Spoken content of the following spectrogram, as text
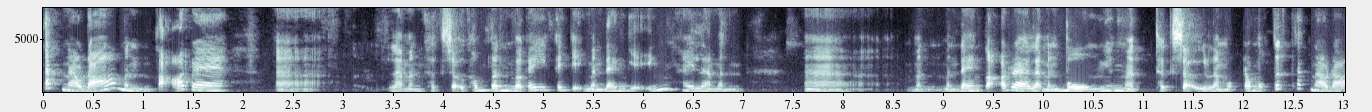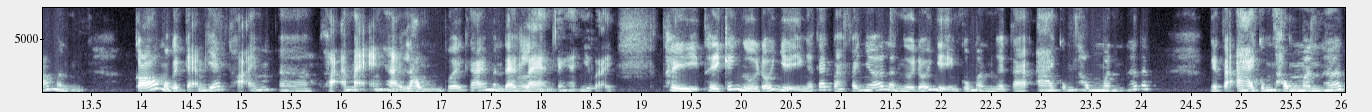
tắc nào đó mình tỏ ra à, là mình thực sự không tin vào cái cái chuyện mình đang diễn hay là mình à, mình mình đang tỏ ra là mình buồn nhưng mà thực sự là một trong một tích tắc nào đó mình có một cái cảm giác thoải à, thỏa mãn hài lòng với cái mình đang làm chẳng hạn như vậy. Thì thì cái người đối diện á các bạn phải nhớ là người đối diện của mình người ta ai cũng thông minh hết á. Người ta ai cũng thông minh hết.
